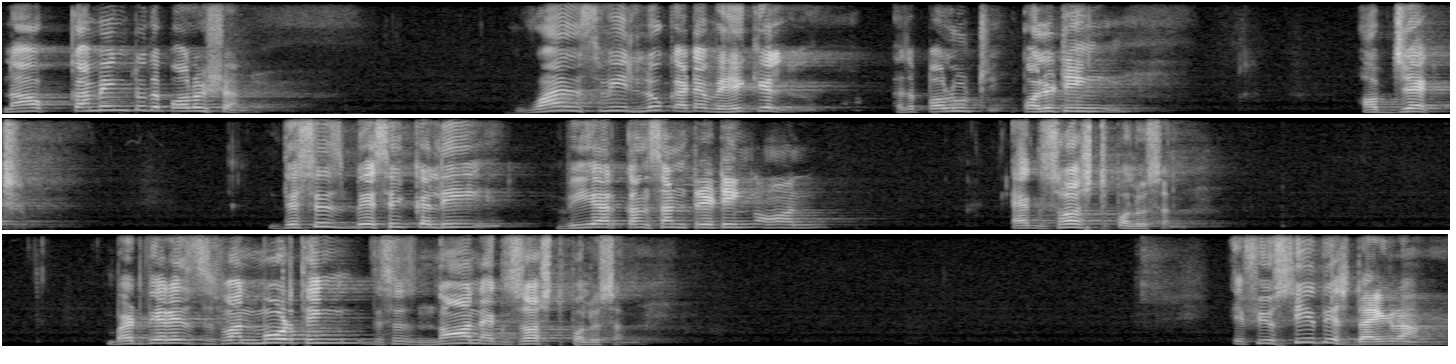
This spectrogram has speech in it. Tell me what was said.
Now coming to the pollution. Once we look at a vehicle as a polluting object, this is basically we are concentrating on exhaust pollution. But there is one more thing this is non exhaust pollution. If you see this diagram,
